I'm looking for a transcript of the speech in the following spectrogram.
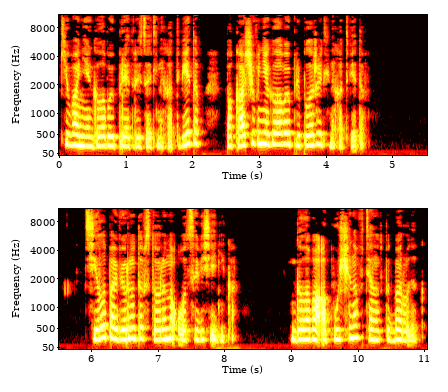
Кивание головой при отрицательных ответов, покачивание головой при положительных ответов, Тело повернуто в сторону от собеседника. Голова опущена, втянут подбородок.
